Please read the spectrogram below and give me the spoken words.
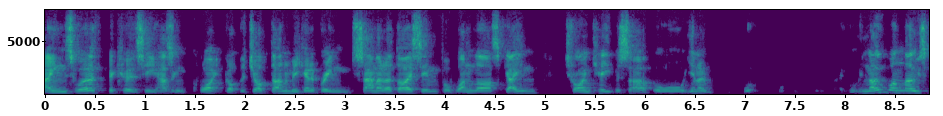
Ainsworth because he hasn't quite got the job done? Are we going to bring Sam Allardyce in for one last game, try and keep us up? Or, you know, no one knows.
